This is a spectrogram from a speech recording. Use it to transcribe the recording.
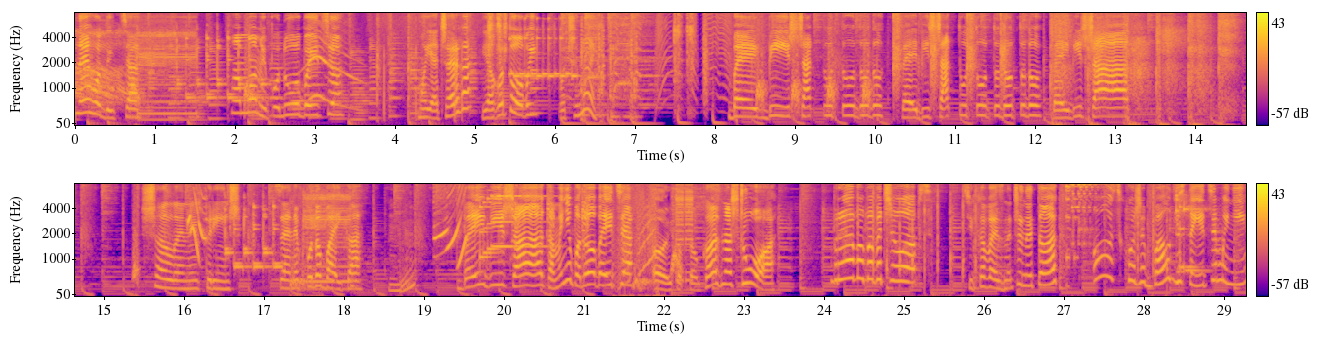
Не годиться. А мамі подобається. Моя черга? Я готовий. Починай. Бейбі шак ту ту ду ду бейбі шак ту ту ту ду ту ду бейбі шак. Шалений крінж. Це не вподобайка. Бейбі шак, а мені подобається. Ой, тобто казна що? Браво, баба Чопс! Цікавезно, чи не так? О, схоже, бал дістається мені.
